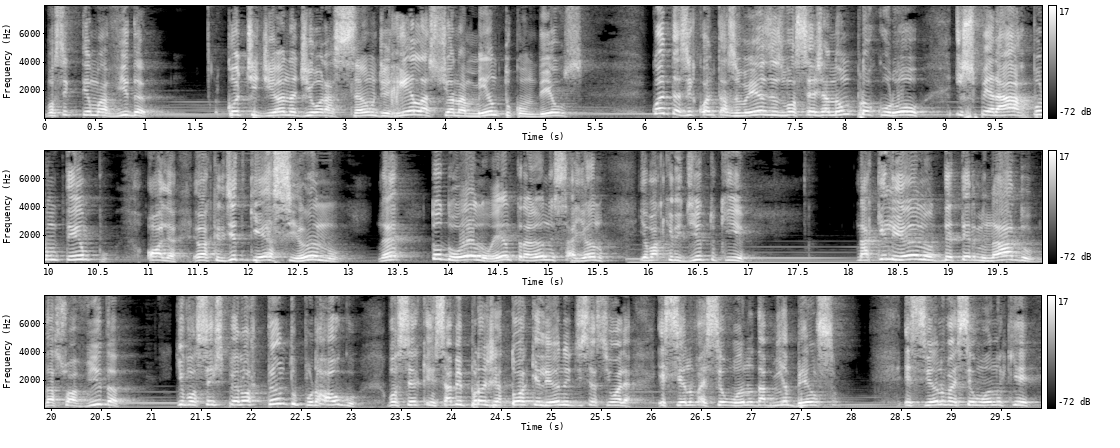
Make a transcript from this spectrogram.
você que tem uma vida cotidiana de oração, de relacionamento com Deus, quantas e quantas vezes você já não procurou esperar por um tempo? Olha, eu acredito que esse ano, né? Todo ano entra ano e sai ano, e eu acredito que naquele ano determinado da sua vida, que você esperou tanto por algo, você, quem sabe, projetou aquele ano e disse assim: Olha, esse ano vai ser o ano da minha bênção, esse ano vai ser um ano que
